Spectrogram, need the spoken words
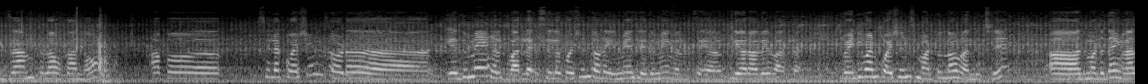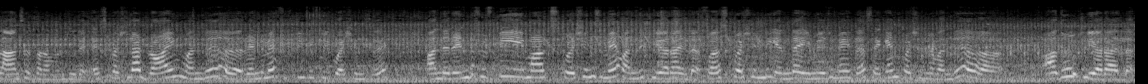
எக்ஸாம்ஸ்லாம் உட்காந்தோம் அப்போது சில கொஷின்ஸோட எதுவுமே எங்களுக்கு வரல. சில கொஷின்ஸோட இமேஜ் எதுவுமே எங்களுக்கு கிளியராகவே வரல. டுவெண்ட்டி ஒன் கொஷின்ஸ் மட்டும்தான் வந்துச்சு. அது மட்டும் தான் எங்களால் ஆன்சர் பண்ண முடிஞ்சுது. எஸ்பெஷலாக ட்ராயிங் வந்து ரெண்டுமே ஃபிஃப்டி ஃபிஃப்டி கொஷின்ஸு அந்த ரெண்டு ஃபிஃப்டி மார்க்ஸ் கொஷின்ஸுமே வந்து கிளியராக இல்லை. ஃபர்ஸ்ட் கொஷின்லேயும் எந்த இமேஜுமே இல்லை. செகண்ட் கொஷினில் வந்து அதுவும் கிளியராக இல்லை.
